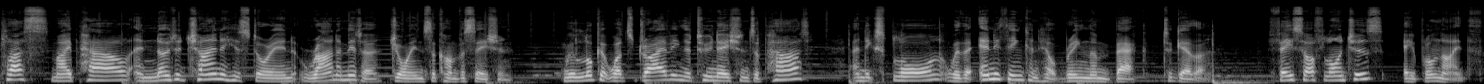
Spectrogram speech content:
Plus, my pal and noted China historian Rana Mitter joins the conversation. We'll look at what's driving the two nations apart and explore whether anything can help bring them back together. Face Off launches April 9th.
